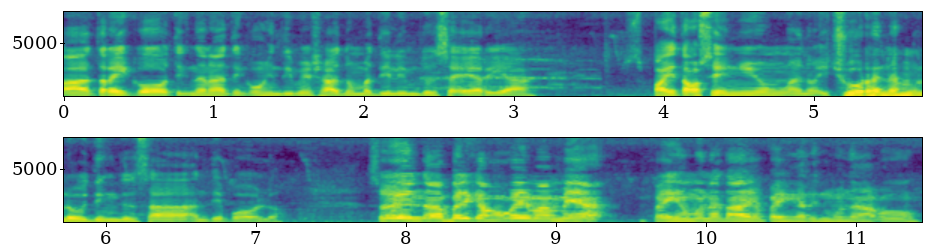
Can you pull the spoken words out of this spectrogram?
Ah, try ko, tignan natin kung hindi masyadong madilim dun sa area. Pakita ko sa inyo yung ano, itsura ng loading dun sa Antipolo. So yun, ah, balikan ko kayo mamaya. Pahinga muna tayo, pahinga rin muna ako.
